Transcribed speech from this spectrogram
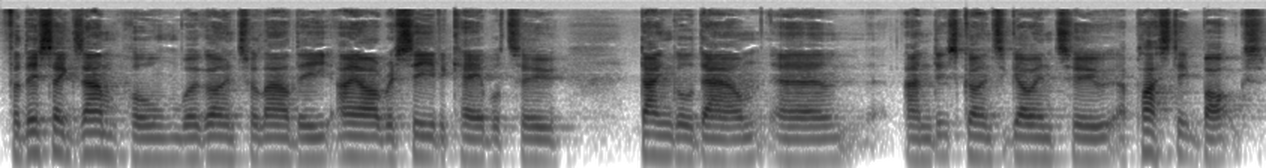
For this example, we're going to allow the IR receiver cable to dangle down um, and it's going to go into a plastic box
